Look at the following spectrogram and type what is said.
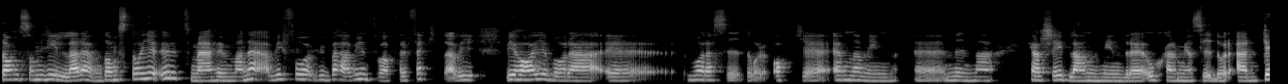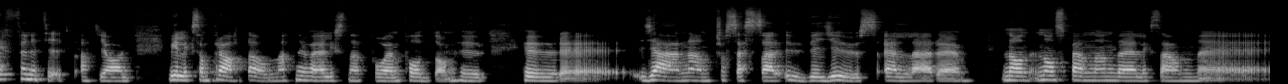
de som gillar en, de står ju ut med hur man är. Vi, får, vi behöver ju inte vara perfekta. Vi, vi har ju våra, eh, våra sidor och eh, en av min, eh, mina kanske ibland mindre ocharmiga sidor är definitivt att jag vill liksom prata om att nu har jag lyssnat på en podd om hur, hur eh, hjärnan processar UV-ljus eller eh, någon, någon spännande liksom, eh,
